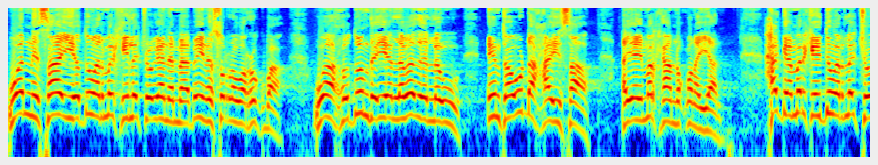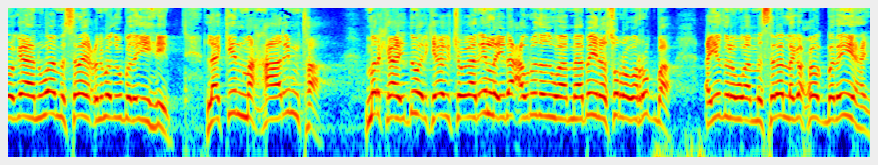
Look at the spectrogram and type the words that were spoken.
wannisaa iyo dumar markay la joogaanna maa bayna sura wa rugba waa iyo labada low inta u dhaxaysa ayay markaa noqonayaan. Xagga markay dumar la joogaan waa masale ay culimmadu u badan yihiin laakiin maxaarimta marka ay dumarkii ag joogaan in la yidhaha cawradoodu waa maa bayna sura wa rugba iyaduna waa masale laga xoog badan yahay.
